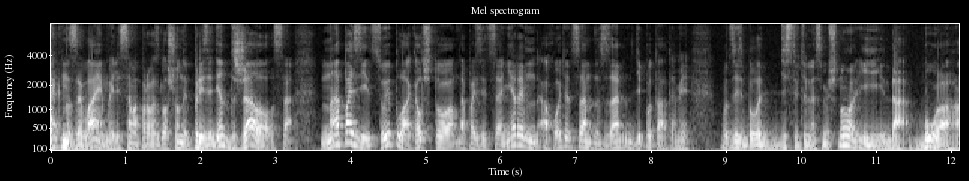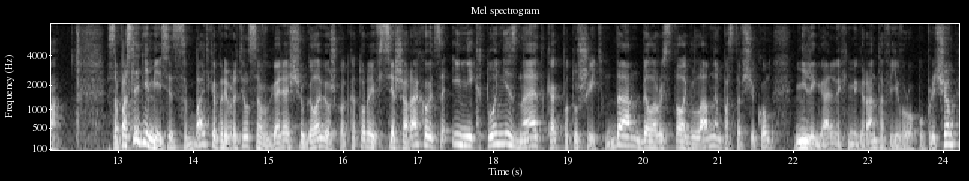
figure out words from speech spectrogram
так называемый или самопровозглашенный президент жаловался на оппозицию и плакал, что оппозиционеры охотятся за депутатами. Вот здесь было действительно смешно и да, буага. За последний месяц батька превратился в горящую головешку, от которой все шарахаются и никто не знает, как потушить. Да, Беларусь стала главным поставщиком нелегальных мигрантов в Европу. Причем,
